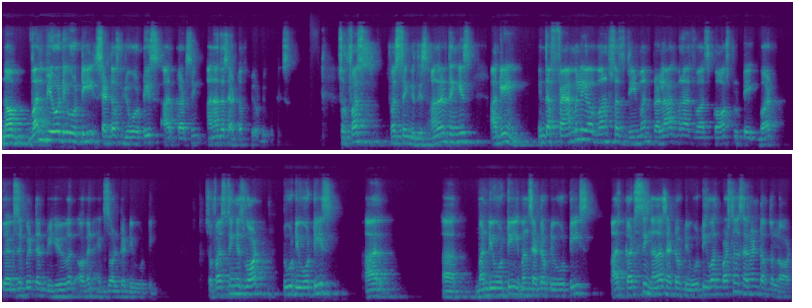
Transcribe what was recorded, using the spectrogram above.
Now, one pure devotee, set of devotees are cursing another set of pure devotees. So first, first thing is this. Another thing is, again, in the family of one of such demon, Prahlad Maharaj was caused to take birth to exhibit the behavior of an exalted devotee. So first thing is what? Two devotees are, uh, one devotee, one set of devotees are cursing another set of devotee who are personal servant of the Lord.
